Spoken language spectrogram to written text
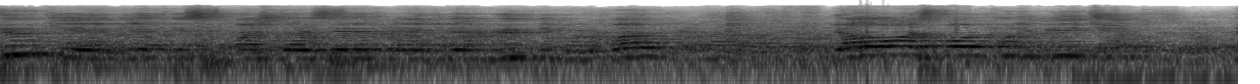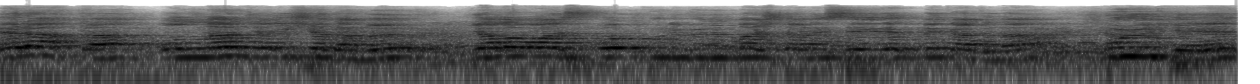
Türkiye'ye bilet kesip maçları seyretmeye giden büyük bir grup var. Yalova Spor Kulübü için her hafta onlarca iş adamı Yalova Spor Kulübü'nün maçlarını seyretmek adına bu ülkeye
